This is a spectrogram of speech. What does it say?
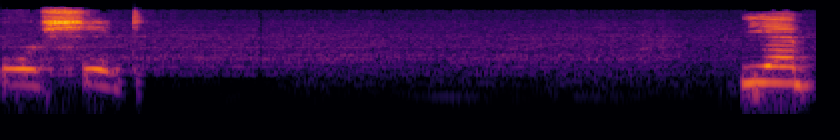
Oh shit. Yep.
